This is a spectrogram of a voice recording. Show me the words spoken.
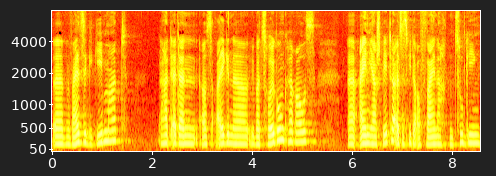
äh, Beweise gegeben hat, hat er dann aus eigener Überzeugung heraus äh, ein Jahr später, als es wieder auf Weihnachten zuging,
